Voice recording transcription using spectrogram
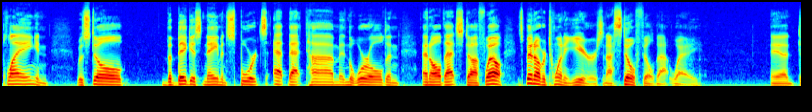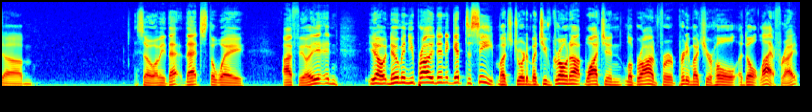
playing and was still the biggest name in sports at that time in the world and and all that stuff. Well, it's been over 20 years and I still feel that way. And um, so, I mean, that that's the way I feel. And you know, Newman, you probably didn't get to see much Jordan, but you've grown up watching LeBron for pretty much your whole adult life, right?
